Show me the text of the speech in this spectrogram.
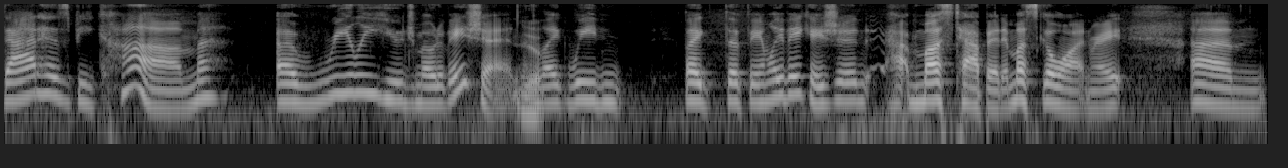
that has become a really huge motivation. Yep. Like we, like the family vacation ha- must happen. It must go on, right? Um,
